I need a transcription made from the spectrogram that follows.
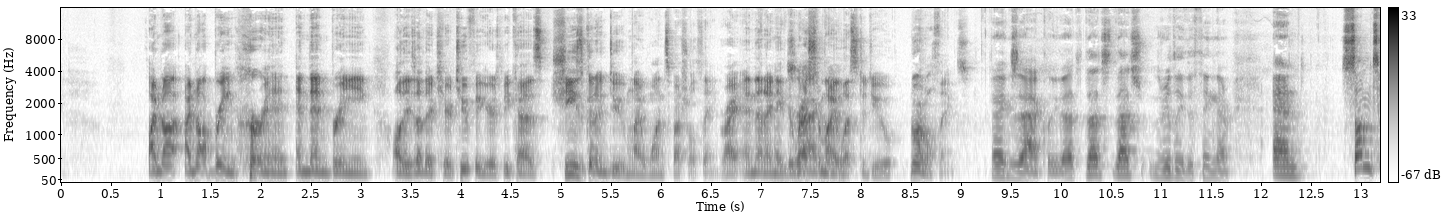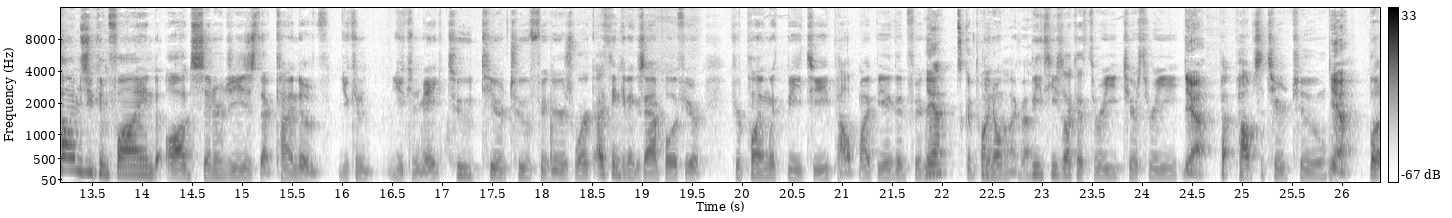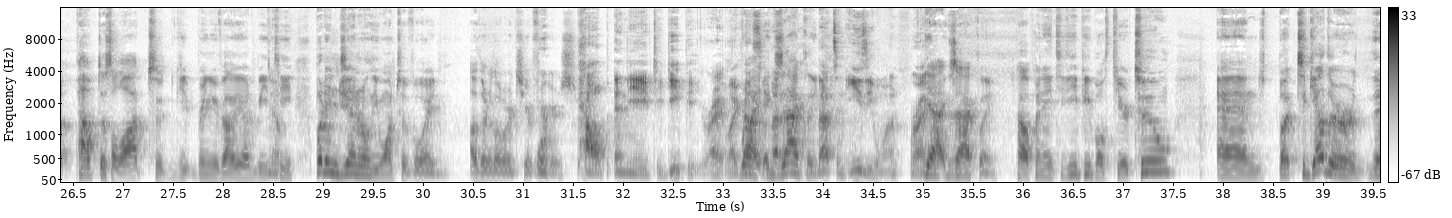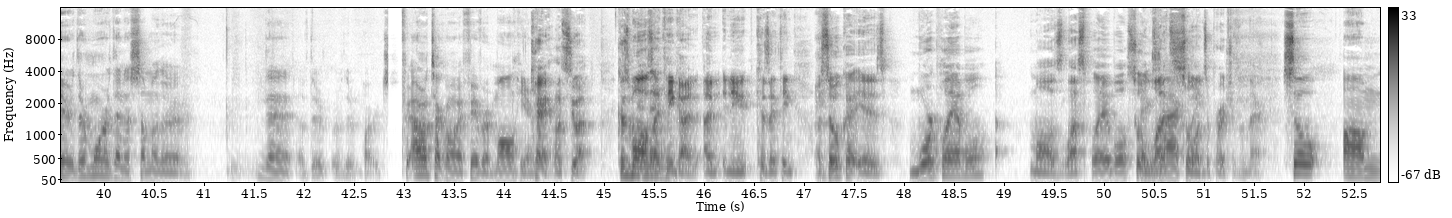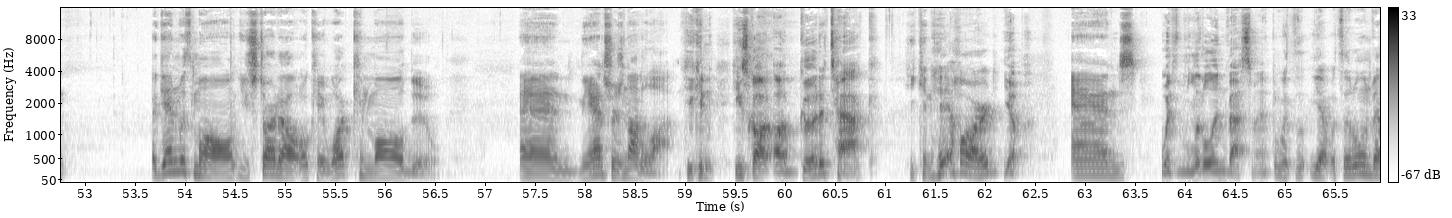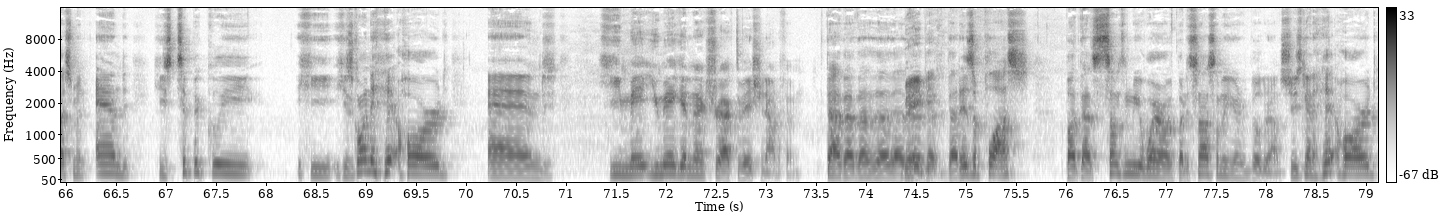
I'm not I'm not bringing her in and then bringing all these other tier two figures because she's going to do my one special thing, right? And then I need the rest of my list to do normal things. Exactly. That's that's that's really the thing there. And sometimes you can find odd synergies that kind of you can you can make two tier two figures work. I think an example if you're if you're playing with BT, Palp might be a good figure. Yeah, it's a good point. You know, like. BT's like a three tier three. Yeah, Palp's a tier two. yeah, But Palp does a lot to get, bring you value out of BT. But in general, you want to avoid other lower tier or figures. Palp and the ATDP, right? Like Right, that's, that- exactly. that's an easy one, right? Yeah, exactly. Palp and ATDP both tier two, and but together they're they're more than a sum of their than of their of their parts. I want to talk about my favorite Maul here. Okay, let's do it. Because Maul's, I And think, because I think Ahsoka is more playable. Maul is less playable. So let's so Exactly. let's approach it from there. So um, again with Maul, you start out okay. What can Maul do? And the answer is not a lot. He can. He's got a good attack. He can hit hard, Yep. and With little investment. with yeah with little investment, and he's typically he he's going to hit hard, and he may you may get an extra activation out of him. That that that that, that, Maybe. that, that is a plus, but that's something to be aware of. But it's not something you're going to build around. So he's going to hit hard,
